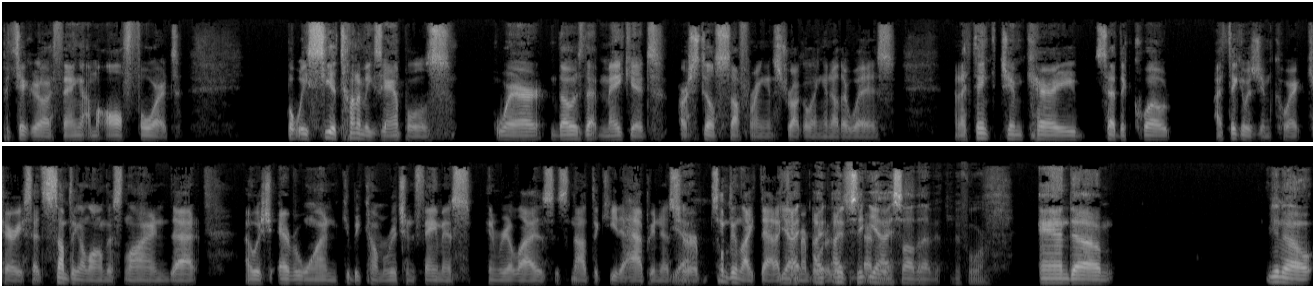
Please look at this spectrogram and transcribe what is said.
particular thing. I'm all for it. But we see a ton of examples where those that make it are still suffering and struggling in other ways. And I think Jim Carrey said the quote, I think it was Jim Carrey said something along this line that I wish everyone could become rich and famous and realize it's not the key to happiness yeah. or something like that. I yeah, can't remember. I, have seen, yeah, I saw that before. And, um, you know,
